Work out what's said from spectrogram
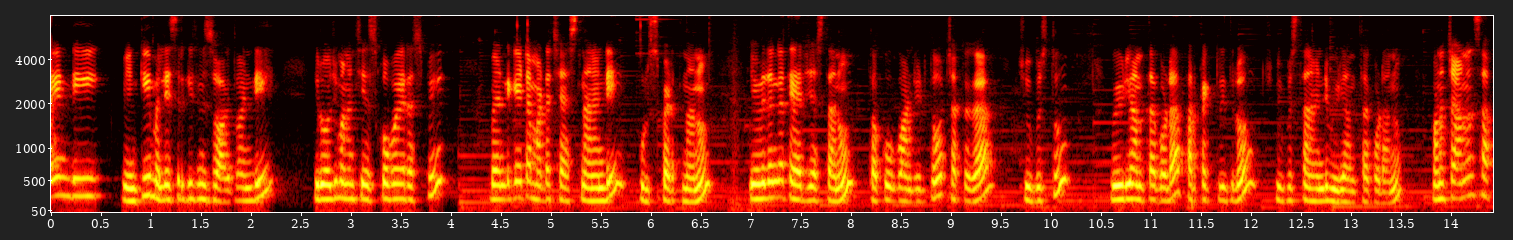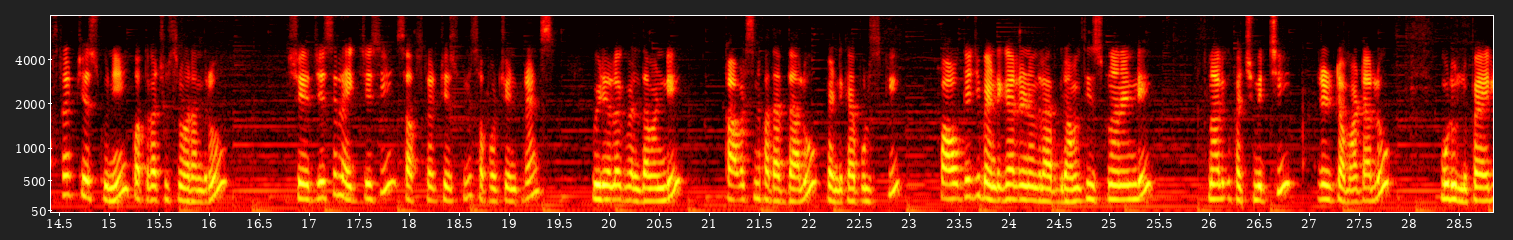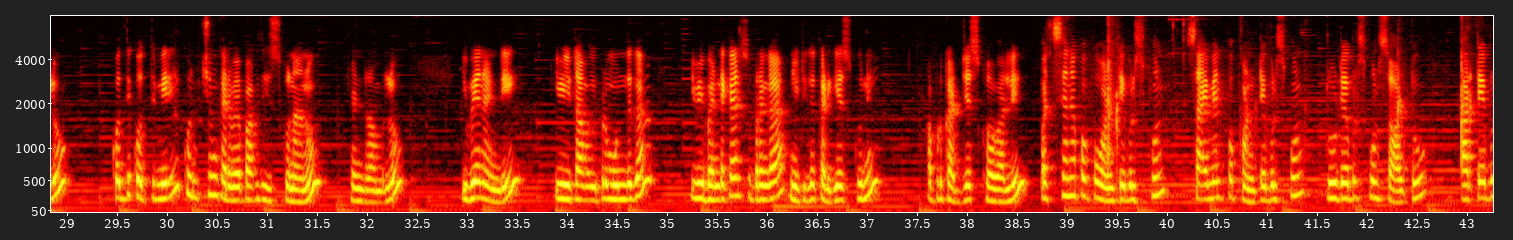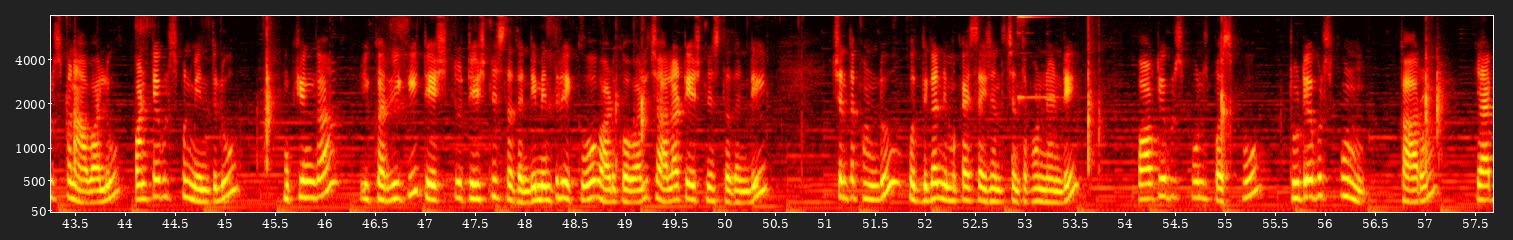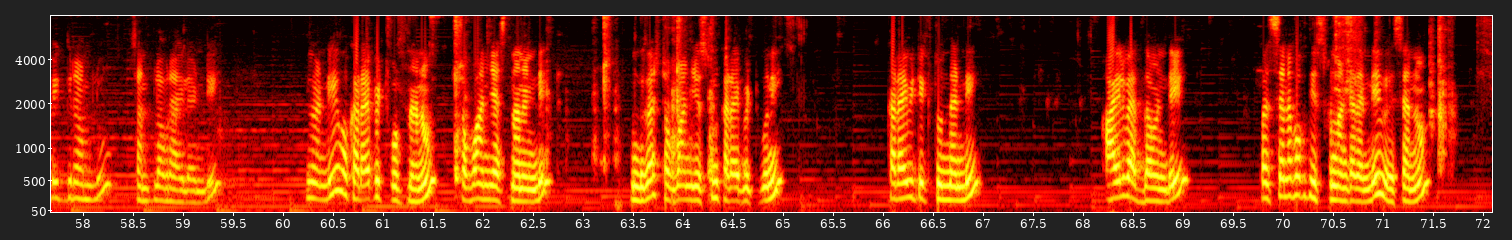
Hi అండి. Venky Malleswari kitchen స్వాగతం అండి. ఈరోజు మనం చేసుకోబోయే రెసిపీ బెండకాయ టమాటా చేస్తున్నానండి. పులుసు పెడుతున్నాను. ఏ విధంగా తయారు చేస్తాను తక్కువ క్వాంటిటీతో చక్కగా చూపిస్తూ వీడియో అంతా కూడా పర్ఫెక్ట్ రీతిలో చూపిస్తానండి వీడియో అంతా కూడాను. మన ఛానల్ సబ్స్క్రైబ్ చేసుకుని కొత్తగా చూసిన వారందరూ షేర్ చేసి లైక్ చేసి సబ్స్క్రైబ్ చేసుకుని సపోర్ట్ చేయండి ఫ్రెండ్స్ వీడియోలోకి వెళ్దామండి. కావాల్సిన పదార్థాలు బెండకాయ పులుసుకి పావు కేజీ బెండకాయలు రెండు వందల యాభై గ్రాములు తీసుకున్నానండి. నాలుగు పచ్చిమిర్చి రెండు టమాటాలు మూడు ఉల్లిపాయలు కొద్ది కొత్తిమీర కొంచెం కరివేపాకు తీసుకున్నాను రెండు రంగులు ఇవేనండి. ఇవి ఇప్పుడు ముందుగా ఇవి బెండకాయలు శుభ్రంగా నీట్గా కడిగేసుకుని అప్పుడు కట్ చేసుకోవాలి. పచ్చిశనగపప్పు వన్ టేబుల్ స్పూన్ సాయిమెన్ పప్పు one tablespoon two tablespoon salt అర టేబుల్ స్పూన్ ఆవాలు వన్ టేబుల్ స్పూన్ మెంతులు. ముఖ్యంగా ఈ కర్రీకి టేస్ట్ టేస్ట్ని ఇస్తుందండి. మెంతులు ఎక్కువ వాడుకోవాలి. చాలా టేస్ట్ని ఇస్తుందండి. చింతపండు కొద్దిగా నిమ్మకాయ సైజ్ అంత చింతపండు అండి పావు టేబుల్ స్పూన్ పసుపు టూ టేబుల్ స్పూన్ కారం యాభై గ్రాములు సన్ఫ్లవర్ ఆయిల్ అండి. ఇవ్వండి ఒక కడాయి పెట్టుకుంటున్నాను. స్టవ్ ఆన్ చేస్తున్నానండి. ముందుగా స్టవ్ ఆన్ చేసుకుని కడాయి పెట్టుకుని కడాయి వీటెక్కుతుందండి ఆయిల్ వేద్దామండి. పచ్చిశనగపప్పు తీసుకున్నాం కదండి వేసాను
